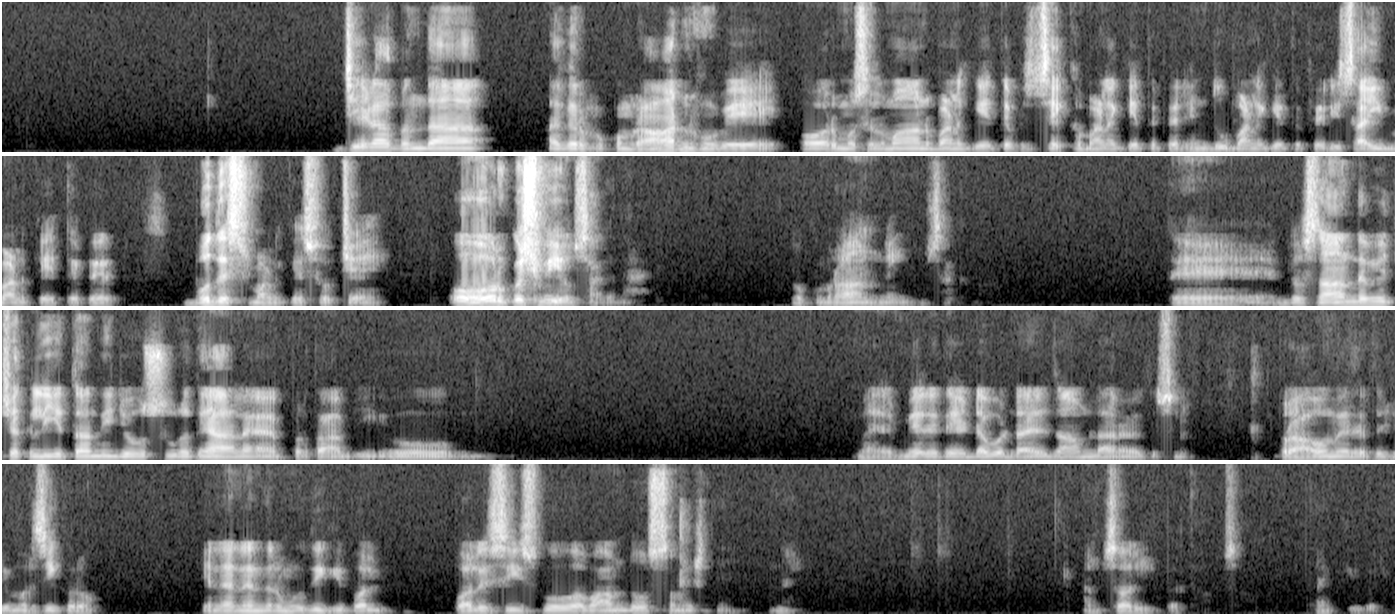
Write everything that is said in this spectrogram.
ਜਿਹੜਾ ਬੰਦਾ ਅਗਰ ਹੁਕਮਰਾਨ ਹੋਵੇ ਔਰ ਮੁਸਲਮਾਨ ਬਣ ਕੇ ਤੇ ਫਿਰ ਸਿੱਖ ਬਣ ਕੇ ਤੇ ਫਿਰ ਹਿੰਦੂ ਬਣ ਕੇ ਤੇ ਫਿਰ ਈਸਾਈ ਬਣ ਕੇ ਤੇ ਫਿਰ ਬੁੱਧਿਸਟ ਬਣ ਕੇ ਸੋਚੇ ਉਹ ਹੋਰ ਕੁਝ ਵੀ ਹੋ ਸਕਦਾ ਹੈ ਹੁਕਮਰਾਨ ਨਹੀਂ ਹੋ ਸਕਦਾ ਤੇ ਹਿੰਦੁਸਤਾਨ ਦੇ ਵਿੱਚ ਅਕਲੀਤਾਂ ਦੀ ਜੋ ਸੂਰਤ ਹਾਲ ਹੈ ਪ੍ਰਤਾਪ ਜੀ ਉਹ ਮੈਂ ਮੇਰੇ ਤੇ ਐਡਾ ਵੱਡਾ ਇਲਜ਼ਾਮ ਲਾ ਰਹੇ ਹੋ ਤੁਸੀਂ ਭਰਾਓ मेरे तो जो मर्जी करो कि नरेंद्र मोदी की पॉलिसीज को अवाम दोस्त समझते हैं नहीं I am sorry Pratap thank you very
